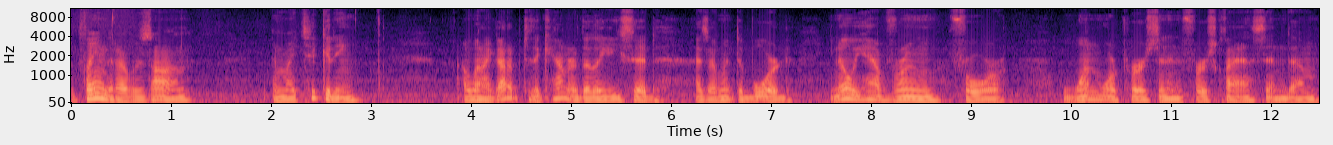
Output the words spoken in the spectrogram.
the plane that I was on and my ticketing, uh, when I got up to the counter, the lady said, as I went to board, You know, we have room for one more person in first class, and um,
